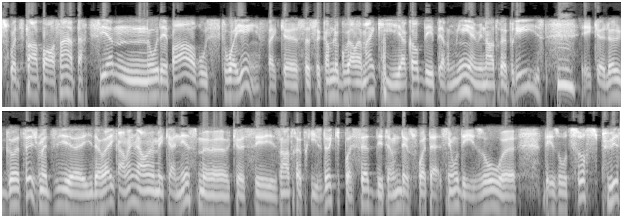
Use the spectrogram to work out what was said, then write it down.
soit dit en passant, appartiennent au départ aux citoyens. Fait que c'est comme le gouvernement qui accorde des permis à une entreprise hmm. et que là, le gars, tu sais, je me dis, euh, il devrait quand même y avoir un mécanisme euh, que ces entreprises-là qui possèdent des permis d'exploitation des eaux, euh, des eaux de source puissent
